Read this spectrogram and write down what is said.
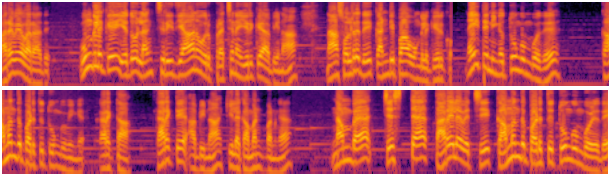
வரவே வராது. உங்களுக்கு ஏதோ லங்ஸ் ரீதியான ஒரு பிரச்சனை இருக்கு அப்படின்னா நான் சொல்றது கண்டிப்பாக உங்களுக்கு இருக்கும். நைட்டு நீங்கள் தூங்கும்போது கமந்து படுத்து தூங்குவீங்க. கரெக்டா கரெக்டு அப்படின்னா கீழே கமெண்ட் பண்ணுங்க. நம்ம செஸ்ட்டை தரையில வச்சு கமந்து படுத்து தூங்கும் பொழுது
